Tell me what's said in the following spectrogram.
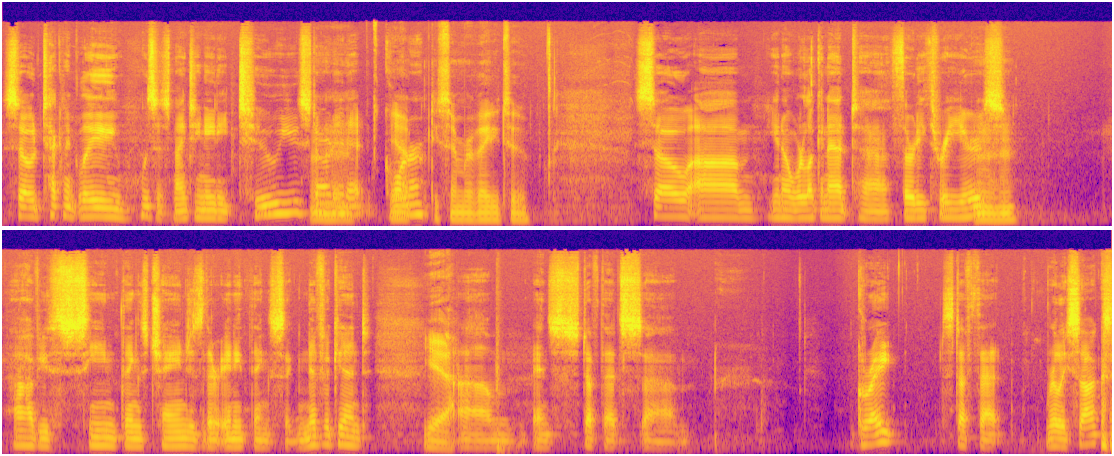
So, technically, what was this 1982? You started at Corner. Yeah, December of 82. So, um, you know, we're looking at uh, 33 years. How have you seen things change? Is there anything significant Yeah. um, and stuff that's um, great, stuff that really sucks?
